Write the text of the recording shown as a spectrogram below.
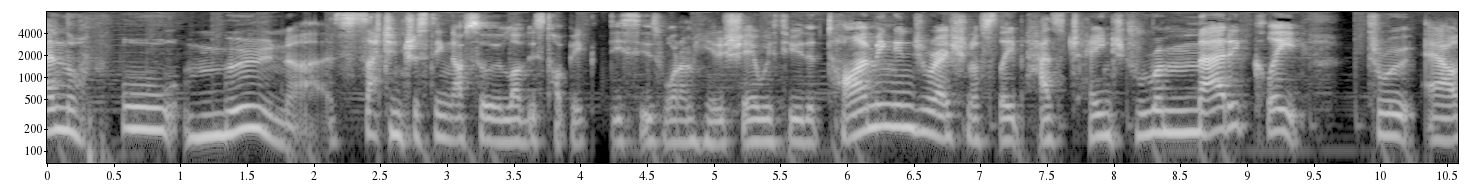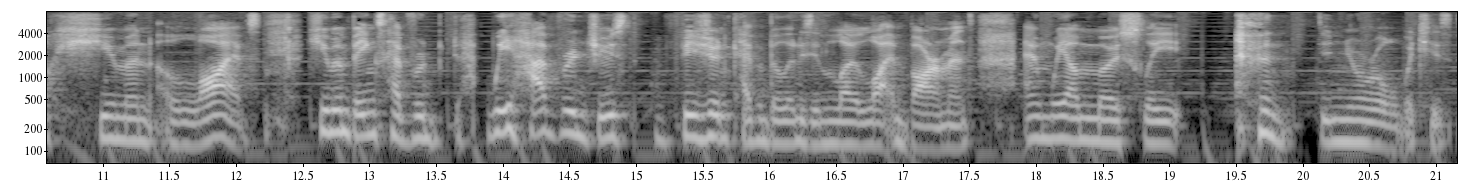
and the full moon. Such interesting. Absolutely love this topic. This is what I'm here to share with you. The timing and duration of sleep has changed dramatically through our human lives. Human beings have re- we have reduced vision capabilities in low light environments and we are mostly diurnal, which is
